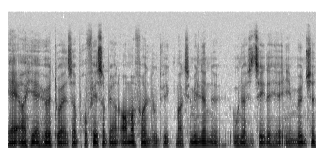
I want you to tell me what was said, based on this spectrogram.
Ja, og her hørte du altså professor Bjørn Ommer fra Ludwig Maximilian øh, Universitetet her i München,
